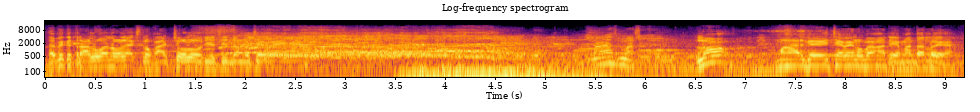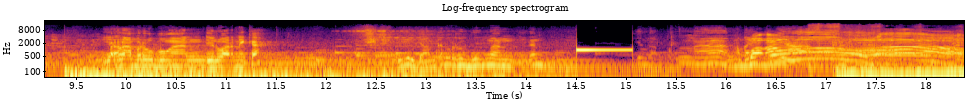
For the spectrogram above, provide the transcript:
Tapi keterlaluan lo Lex, lo kacau lo dia cinta sama ceweknya. Mas, mas. Lo menghargai cewek lo banget ya, mantan lo ya? Iya. Pernah berhubungan di luar nikah? Iya jangan kan berhubungan, ya kan? Dia nggak pernah ngebayang Bohong dia. lu. Bohong.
